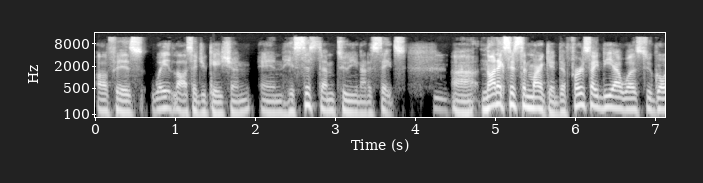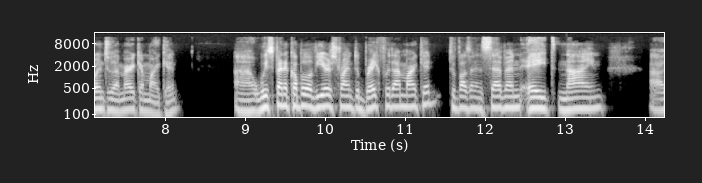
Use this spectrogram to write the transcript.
of his weight loss education and his system to the United States. Mm. Uh, non-existent market. The first idea was to go into the American market. Uh, we spent a couple of years trying to break for that market, 2007, 8, 9, uh,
